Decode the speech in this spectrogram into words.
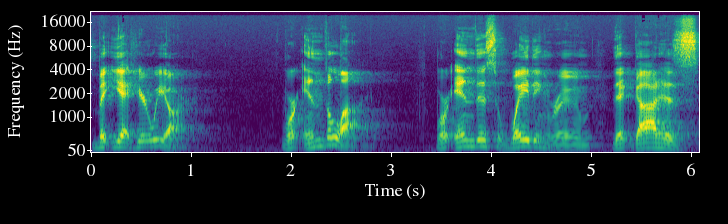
But yet, here we are. We're in the line. We're in this waiting room that God has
